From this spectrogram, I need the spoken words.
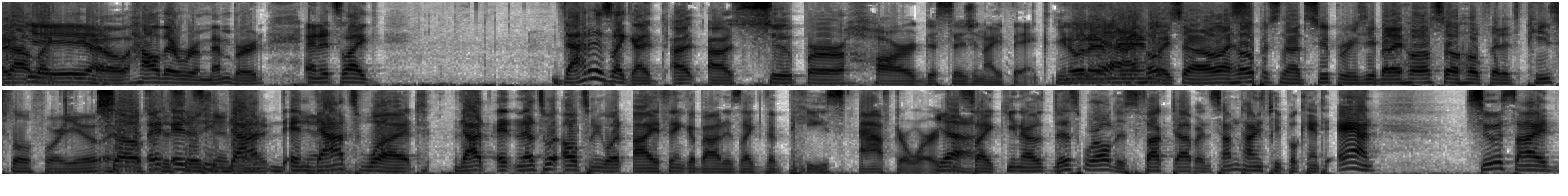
about yeah, like yeah, you know how they're remembered. And it's like that is like a, a, a super hard decision I think you know what yeah, I mean I hope like, so. I hope it's not super easy, but I also hope that it's peaceful for you. So it's and, and see decision that, and yeah. that's what that and that's what ultimately what I think about is like the peace afterwards. Yeah. It's like you know this world is fucked up, and sometimes people can't. And suicide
